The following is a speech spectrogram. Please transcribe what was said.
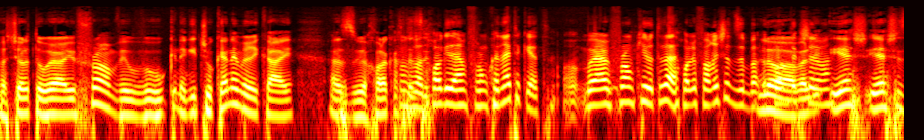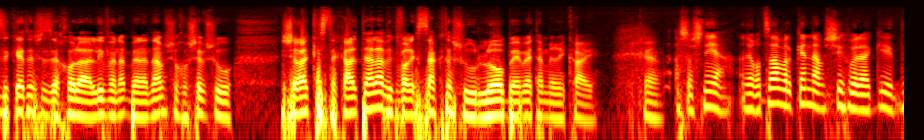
ואת שואלת אותו where are you from, והוא נגיד שהוא כן אמריקאי, אז הוא יכול לקחת את זה אתה יכול להגיד I'm from Connecticut, where are you from, כאילו, אתה יודע, יכול לפרש את זה לא, בקונטקסט של... אבל יש, איזה קטע שזה יכול להעליב בן- בן אדם שחושב שהוא, שרק הסתכלת עליו וכבר הסקת שהוא לא באמת אמריקאי. כן. עכשיו שנייה, אני רוצה אבל כן להמשיך ולהגיד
